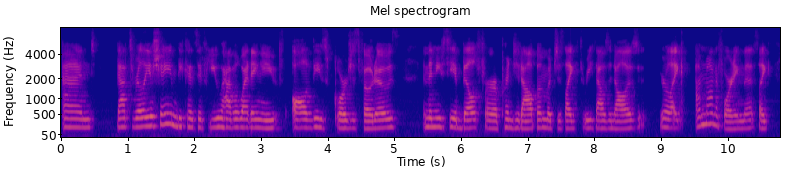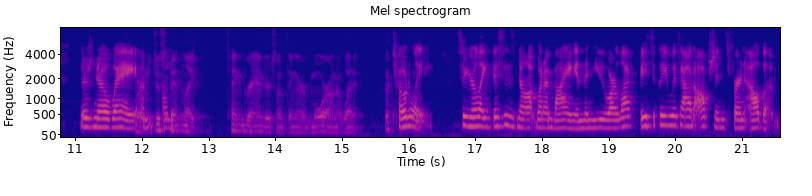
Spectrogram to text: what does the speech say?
And that's really a shame because if you have a wedding, you've all of these gorgeous photos, and then you see a bill for a printed album, which is like three thousand dollars, you're like, I'm not affording this. Like, there's no way. Or I'm, you just I'm, spent like ten grand or something or more on a wedding. totally. So you're like, this is not what I'm buying, and then you are left basically without options for an album,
